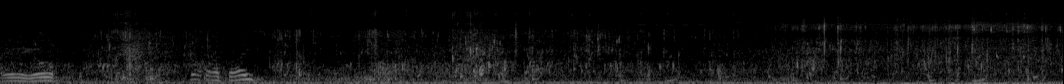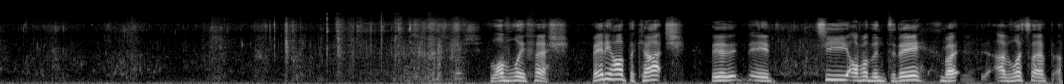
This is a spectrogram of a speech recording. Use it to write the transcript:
There we go. Lovely fish. Very hard to catch. They, they see other than today, but I've literally I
